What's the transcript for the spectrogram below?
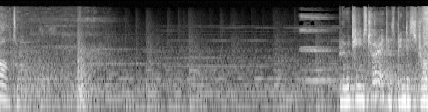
Falter. Blue Team's turret has been destroyed.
